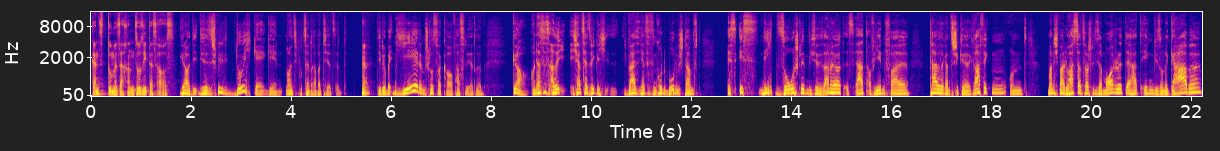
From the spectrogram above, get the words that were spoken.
ganz dumme Sachen. So sieht das aus. Genau, die, diese Spiele, die durchgehend 90% rabattiert sind. Ja. Die du in jedem Schlussverkauf hast du die da drin. Genau. Und das ist, also ich, ich habe es jetzt wirklich, ich weiß, ich habe es jetzt in Grund und Boden gestampft. Es ist nicht so schlimm, wie es sich jetzt anhört. Es hat auf jeden Fall teilweise ganz schicke Grafiken und manchmal, du hast dann zum Beispiel dieser Mordred, der hat irgendwie so eine Gabe,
